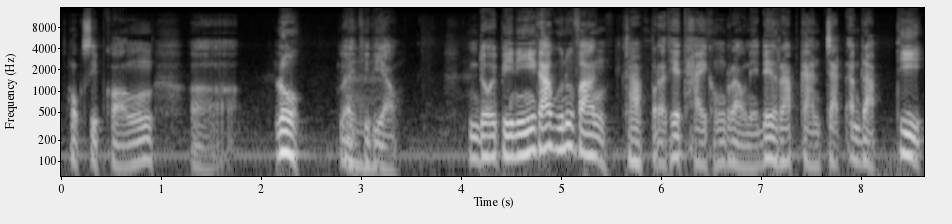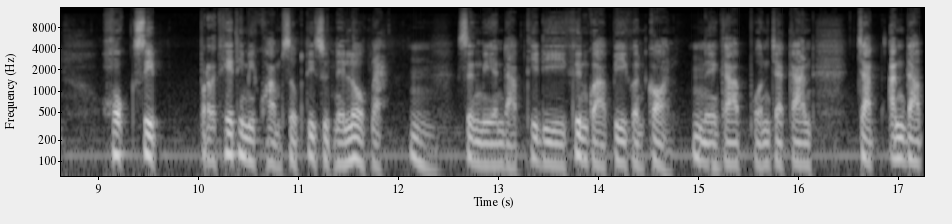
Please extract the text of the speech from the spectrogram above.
60 ของเออโลกเลยทีเดียว โดยปีนี้ครับคุณผู้ฟังครับประเทศไทยของเราเนี่ยได้รับการจัดอันดับที่ 60 ประเทศที่มีความสุขที่สุดในโลกนะอืมซึ่งมีอันดับที่ดีขึ้นกว่าปีก่อนๆนะครับผลจากการ จัดอันดับ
